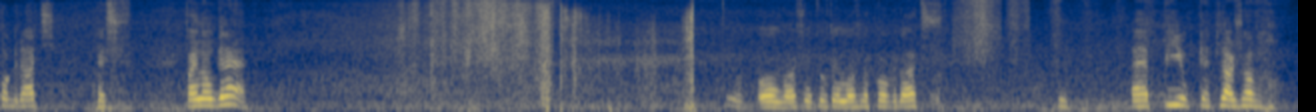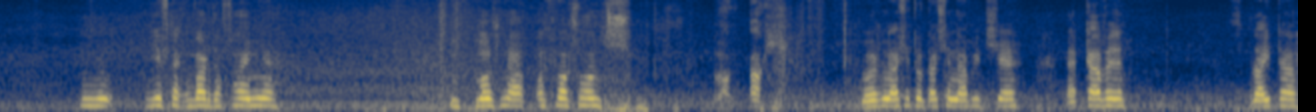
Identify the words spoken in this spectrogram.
pograć też fajną grę. O, właśnie tutaj można pograć e, piłkę plażową. Jest tak bardzo fajnie. Można odpocząć. Można się tutaj się napić się e, kawy, Sprite'a,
